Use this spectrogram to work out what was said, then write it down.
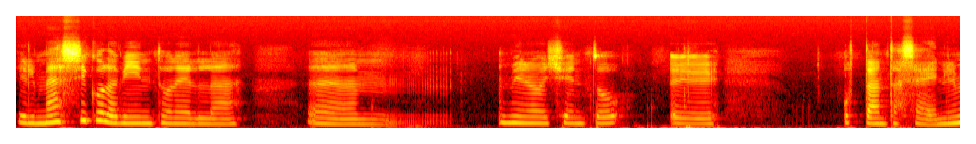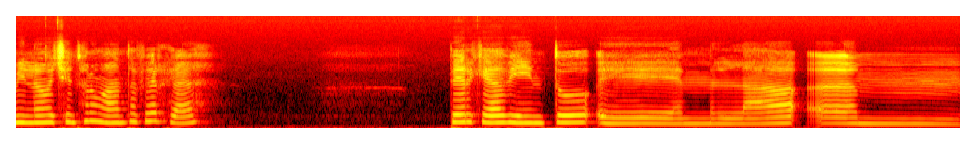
il Messico l'ha vinto nel ehm, 1900 eh, 86 nel 1990 perché perché ha vinto ehm, la um,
